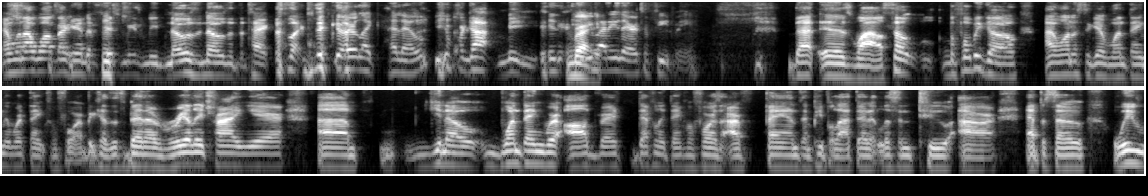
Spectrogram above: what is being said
and when I walk back in, the fish meets me nose to nose at the tank. It's like, nigga, they're like, hello, you forgot me. is Right. anybody there to feed me? That is wild. So before we go, I want us to give one thing that we're thankful for because it's been a really trying year. Um, you know, one thing we're all very definitely thankful for is our fans and people out there that listen to our episode. We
